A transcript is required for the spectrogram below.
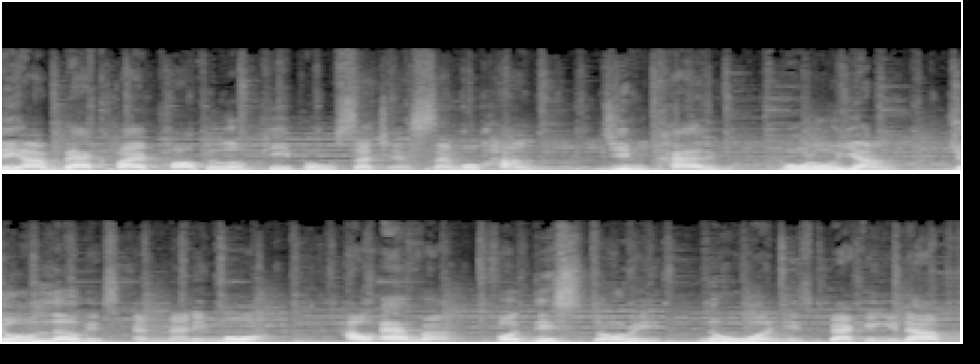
they are backed by popular people such as Sammo Hung, Jim Kelly, Bolo Yeung, Joe Lewis, and many more. However, for this story, no one is backing it up.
